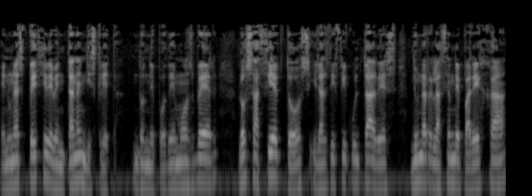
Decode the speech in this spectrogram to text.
en una especie de ventana indiscreta, donde podemos ver los aciertos y las dificultades de una relación de pareja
